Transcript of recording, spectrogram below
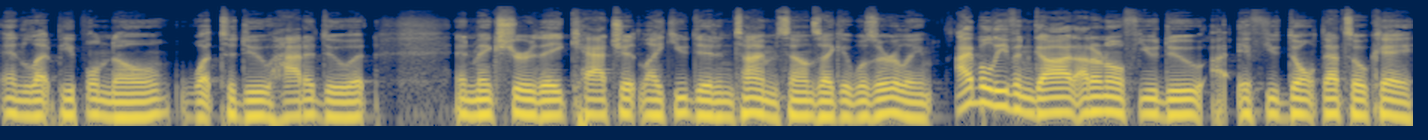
and let people know what to do, how to do it, and make sure they catch it like you did in time. It sounds like it was early. I believe in God. I don't know if you do. If you don't, that's okay.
